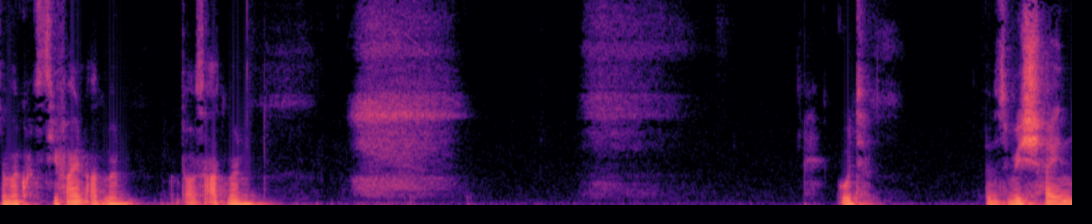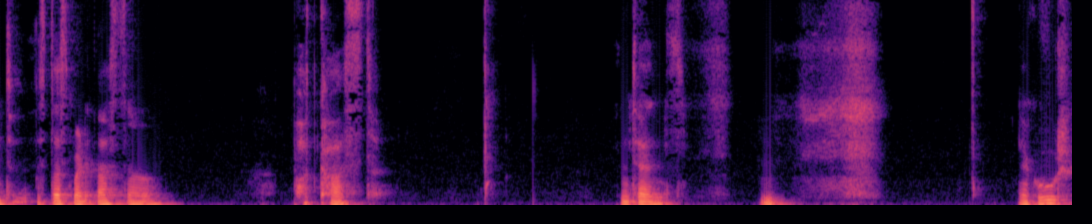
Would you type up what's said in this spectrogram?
Nochmal kurz tief einatmen und ausatmen. Gut. So wie scheint, ist das mein erster Podcast. Intens. Hm. Ja gut.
